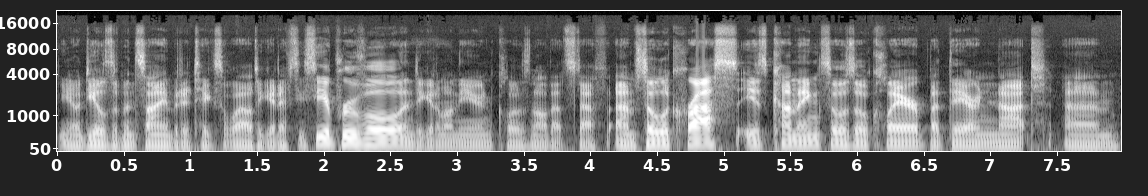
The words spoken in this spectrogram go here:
you know, deals have been signed, but it takes a while to get FCC approval and to get them on the air and close and all that stuff. Um, so La Crosse is coming, so is Eau Claire, but they are not. Um,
